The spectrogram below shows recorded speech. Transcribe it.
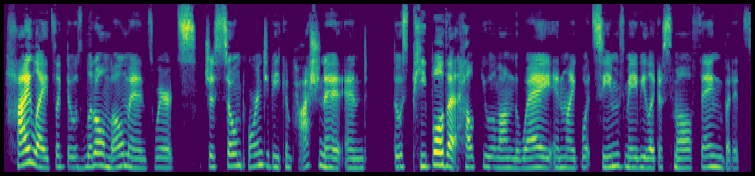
highlights like those little moments where it's just so important to be compassionate and those people that help you along the way in like what seems maybe like a small thing, but it's,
